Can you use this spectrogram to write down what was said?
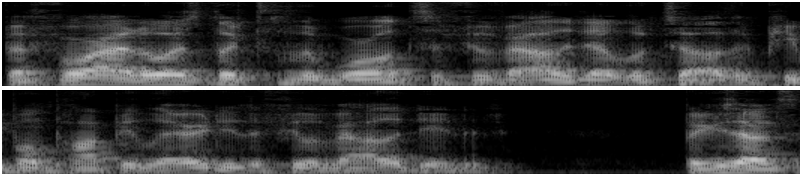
Before I'd always look to the world to feel validated, I looked to other people and popularity to feel validated. Because I was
